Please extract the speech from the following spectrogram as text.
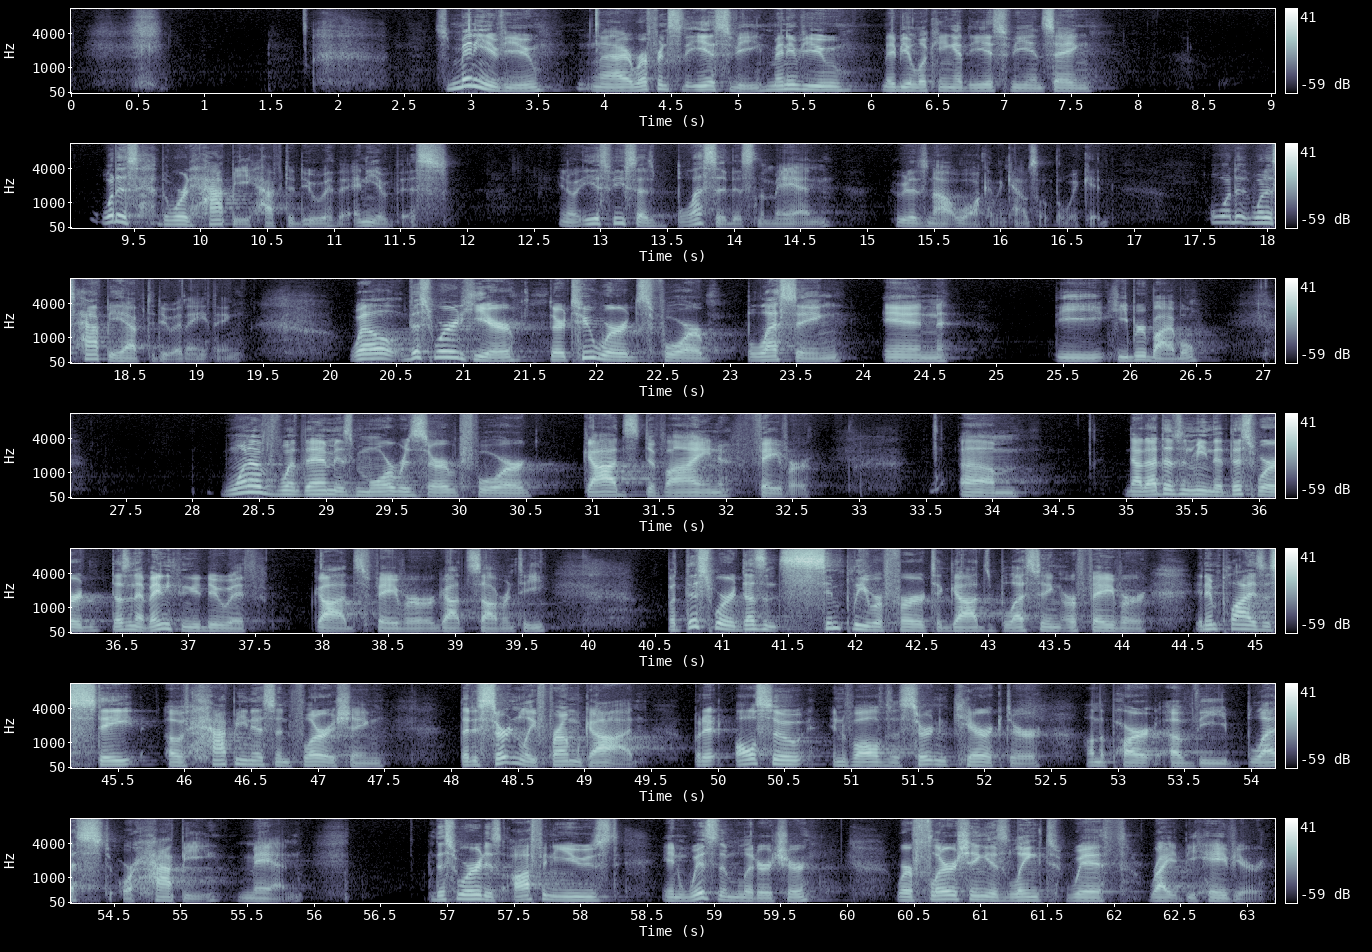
So many of you Uh, I referenced the ESV. Many of you may be looking at the ESV and saying, what does the word happy have to do with any of this? You know, ESV says, Blessed is the man who does not walk in the counsel of the wicked. What, what does happy have to do with anything? Well, this word here, there are two words for blessing in the Hebrew Bible. One of them is more reserved for God's divine favor. Um, now, that doesn't mean that this word doesn't have anything to do with God's favor or God's sovereignty, But this word doesn't simply refer to God's blessing or favor, it implies a state of happiness and flourishing that is certainly from God, but it also involves a certain character on the part of the blessed or happy man. This word is often used in wisdom literature, where flourishing is linked with right behavior.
